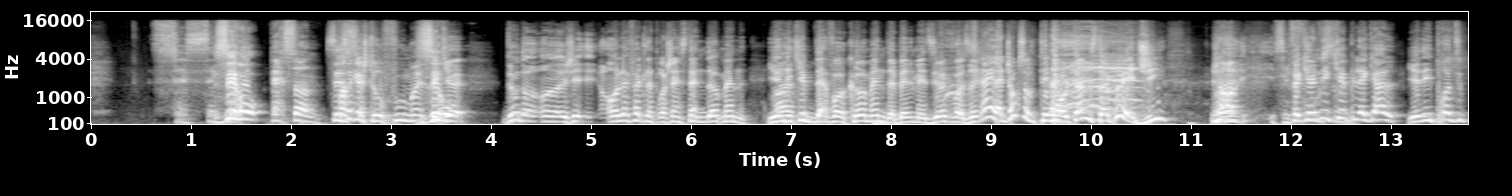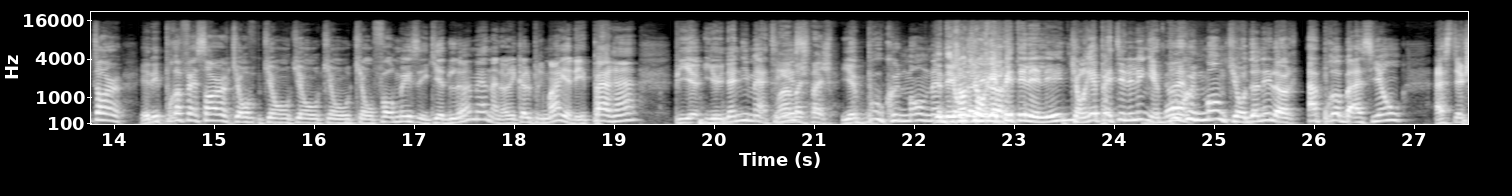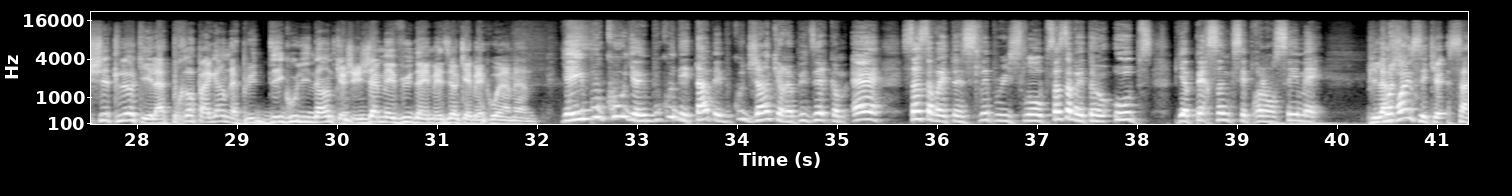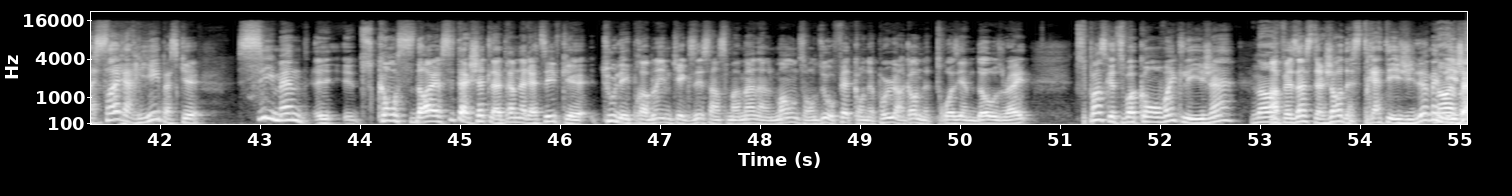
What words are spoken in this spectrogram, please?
Zéro! Personne. C'est Parce ça que je trouve fou, moi. C'est Zéro. que. Dude, on, on- j'ai- on l'a fait le prochain stand-up, man. Il y a une Ouais. équipe d'avocats, man, de belles médias qui va dire Hey, la joke sur le Tim Hortons, c'est un peu edgy. Genre, Ouais. fait qu'il y a une équipe légale, il y a des producteurs, il y a des professeurs qui ont, qui ont, qui ont, qui ont, qui ont formé ces kids-là, man, à leur école primaire, il y a des parents, puis il y a, il y a une animatrice, Ouais, moi, je il y a beaucoup de monde, Il man. y a des gens qui ont leur- répété les lignes. qui ont répété les lignes. Il y a Ouais. beaucoup de monde qui ont donné leur approbation à cette shit-là qui est la propagande la plus dégoulinante que j'ai jamais vue dans les médias québécois, man. Il y a eu beaucoup, il y a eu beaucoup d'étapes et beaucoup de gens qui auraient pu dire comme, eh, ça, ça va être un slippery slope, ça, ça va être un oups, puis il y a personne qui s'est prononcé, mais Puis Moi, l'affaire, c'est que ça sert à rien parce que si, man, euh, tu considères, si t'achètes la trame narrative que tous les problèmes qui existent en ce moment dans le monde sont dus au fait qu'on n'a pas eu encore notre troisième dose, right? Tu penses que tu vas convaincre les gens non. en faisant ce genre de stratégie-là? Même Non, les gens,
